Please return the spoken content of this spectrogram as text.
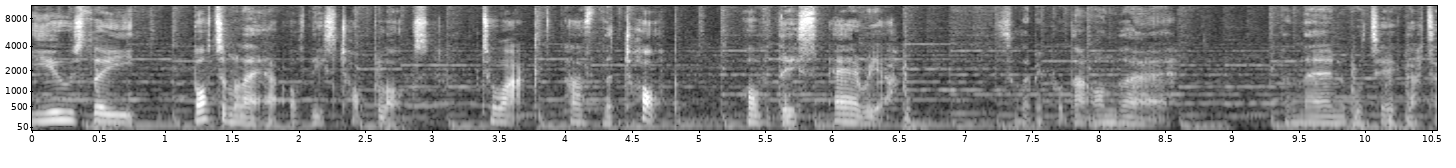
use the bottom layer of these top blocks to act as the top of this area. So let me put that on there and then we'll take that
